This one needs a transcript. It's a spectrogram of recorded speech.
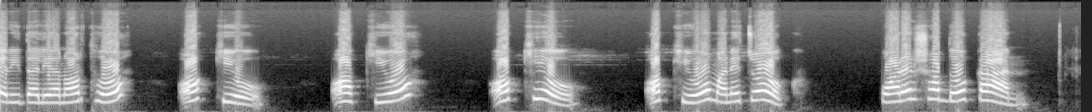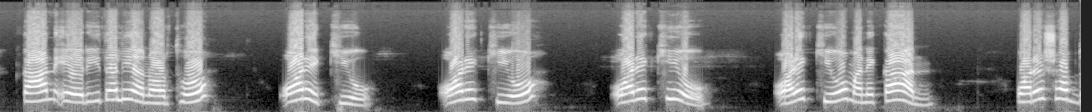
এর ইতালিয়ান অর্থ অক্ষীয় অক্ষীয় অক্ষিও। অক্ষীয় মানে চোখ। পরের শব্দ কান। কান এর ইতালিয়ান অর্থ অরেক্ষিও অরেক্ষিও অরেক্ষিও অরেক্ষিও মানে কান। পরের শব্দ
